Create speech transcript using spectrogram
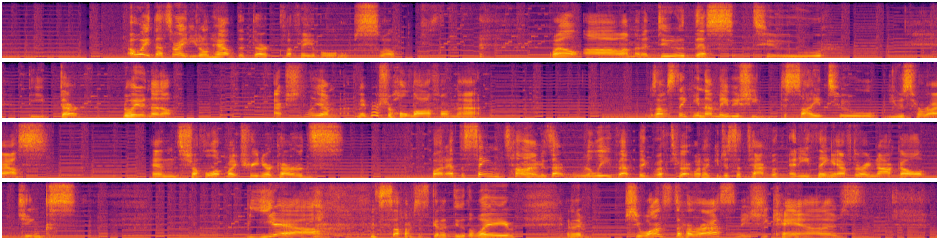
Oh wait, that's right, you don't have the Dark Clefable. Oops, well... well, uh, I'm gonna do this to the dark... No, wait, no, no. Actually, I'm, maybe I should hold off on that. Because I was thinking that maybe she'd decide to use Harass and shuffle up my trainer cards. But at the same time, is that really that big of a threat when I could just attack with anything after I knock out Jynx? Yeah! so I'm just gonna do the wave, and if she wants to harass me, she can. Just,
